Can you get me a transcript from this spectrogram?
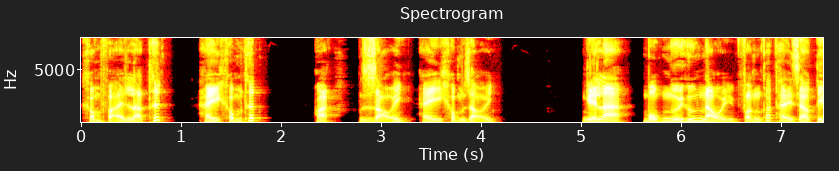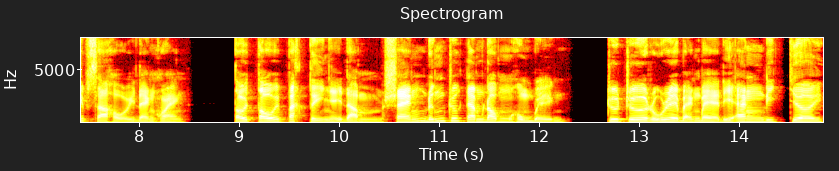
Không phải là thích hay không thích, hoặc giỏi hay không giỏi. Nghĩa là một người hướng nội vẫn có thể giao tiếp xã hội đàng hoàng. Tối tối party nhảy đầm, sáng đứng trước đám đông hùng biện. Trưa trưa rủ rê bạn bè đi ăn, đi chơi.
